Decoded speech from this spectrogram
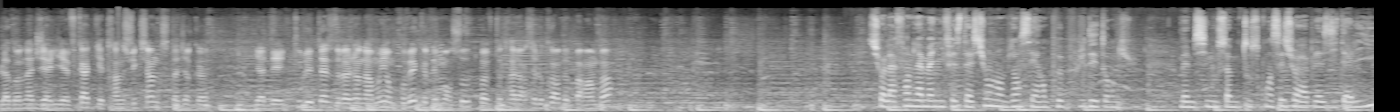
la grenade GLIF4 qui est transfixiante, c'est-à-dire que y a tous les tests de la gendarmerie ont prouvé que des morceaux peuvent te traverser le corps de part en part. Sur la fin de la manifestation, l'ambiance est un peu plus détendue, même si nous sommes tous coincés sur la place d'Italie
